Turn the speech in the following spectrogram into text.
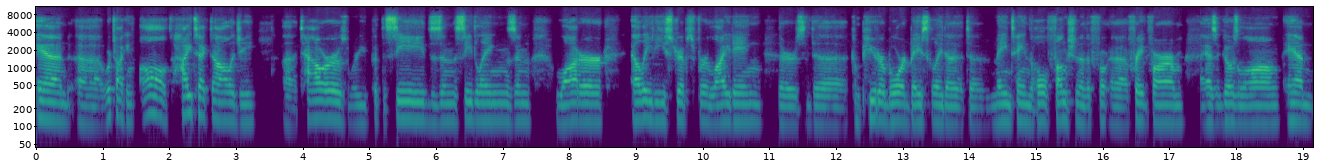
And uh, we're talking all high technology uh, towers where you put the seeds and the seedlings and water, LED strips for lighting. There's the computer board basically to, to maintain the whole function of the uh, freight farm as it goes along. And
